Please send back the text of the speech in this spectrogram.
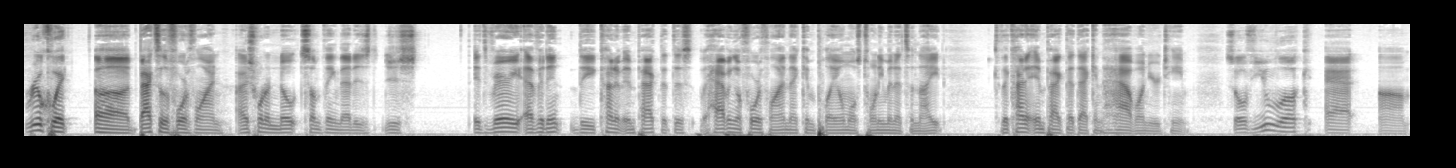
real quick, uh, back to the fourth line. I just want to note something that is just it's very evident the kind of impact that this having a fourth line that can play almost 20 minutes a night, the kind of impact that that can have on your team. So if you look at um,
